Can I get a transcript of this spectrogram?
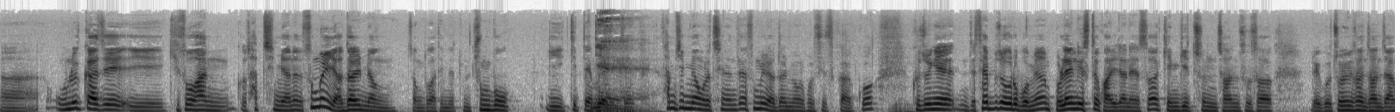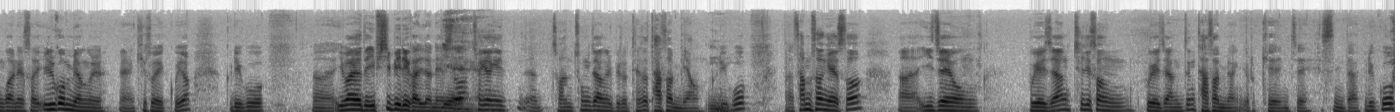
어, 오늘까지 이 기소한 것 합치면은 28명 정도가 됩니다. 좀 중복이 있기 때문에 예. 이제 30명으로 치는데 28명을 볼수 있을 것 같고 음. 그 중에 이제 세부적으로 보면 블랙리스트 관련해서 김기춘 전 수석 그리고 조윤선 전 장관에서 7명을 예, 기소했고요. 그리고 어, 이화여대 입시 비리 관련해서 예. 최경희 전 총장을 비롯해서 5명 그리고 음. 삼성에서 어, 이재용 부회장, 최지성 부회장 등 다섯 명 이렇게 이제 했습니다. 그리고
